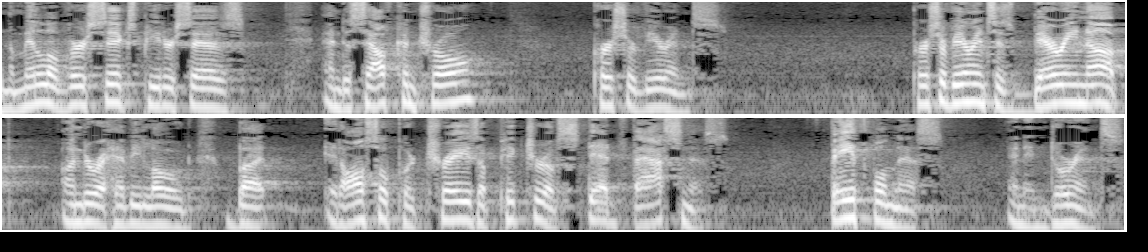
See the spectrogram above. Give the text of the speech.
In the middle of verse 6, Peter says, And to self control, perseverance. Perseverance is bearing up under a heavy load, but it also portrays a picture of steadfastness, faithfulness, and endurance.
